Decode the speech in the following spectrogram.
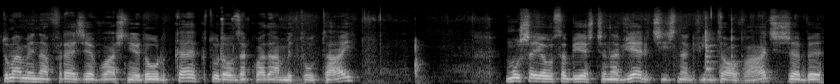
Tu mamy na frezie właśnie rurkę, którą zakładamy tutaj. Muszę ją sobie jeszcze nawiercić, nagwintować, żeby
